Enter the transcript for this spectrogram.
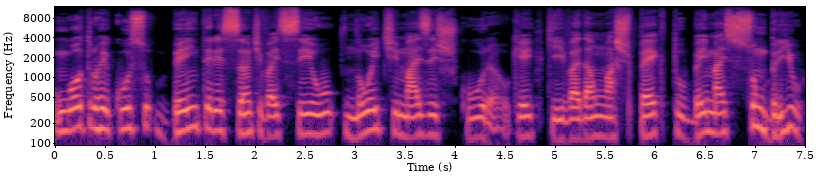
Um outro recurso bem interessante vai ser o Noite Mais Escura, ok? Que vai dar um aspecto bem mais sombrio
